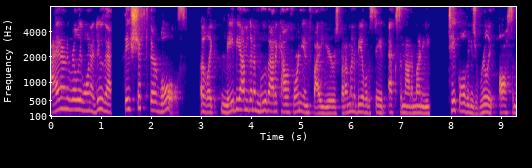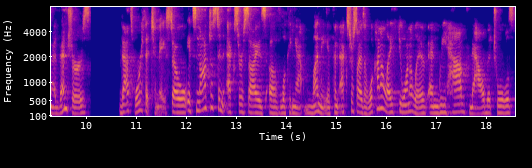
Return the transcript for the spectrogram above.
I don't really want to do that they shift their goals of like, maybe I'm going to move out of California in five years, but I'm going to be able to save X amount of money, take all these really awesome adventures. That's worth it to me. So it's not just an exercise of looking at money. It's an exercise of what kind of life do you want to live? And we have now the tools,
